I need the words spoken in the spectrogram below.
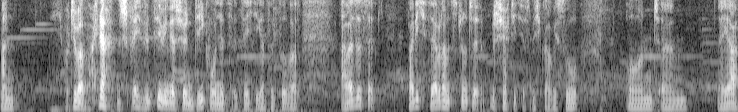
Man, ich wollte über Weihnachten sprechen, sitze hier wegen der schönen Deko und jetzt erzähle ich die ganze Zeit sowas. Aber es ist, weil ich selber damit zu tun hatte, beschäftigt es mich, glaube ich, so. Und ähm, naja,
